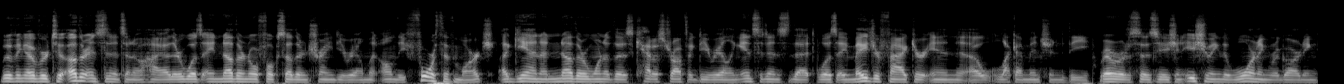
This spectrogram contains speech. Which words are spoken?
Moving over to other incidents in Ohio, there was another Norfolk Southern train derailment on the 4th of March. Again, another one of those catastrophic derailing incidents that was a major factor in, uh, like I mentioned, the Railroad Association issuing the warning regarding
